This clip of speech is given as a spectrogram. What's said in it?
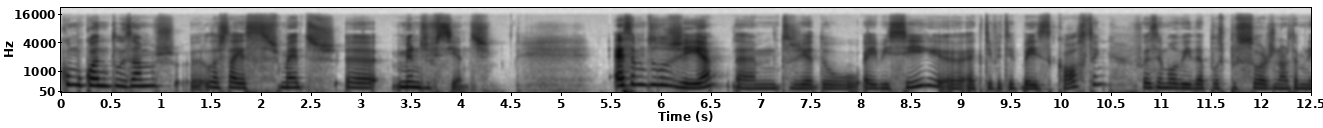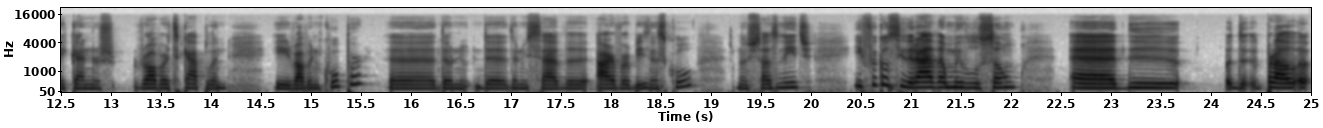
como quando utilizamos, eh, lá está, esses métodos uh, menos eficientes. Essa metodologia, a metodologia do ABC, Activity Based Costing, foi desenvolvida pelos professores norte-americanos Robert Kaplan e Robin Cooper, da, da, da Universidade de Harvard Business School, nos Estados Unidos, e foi considerada uma evolução de, de, para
